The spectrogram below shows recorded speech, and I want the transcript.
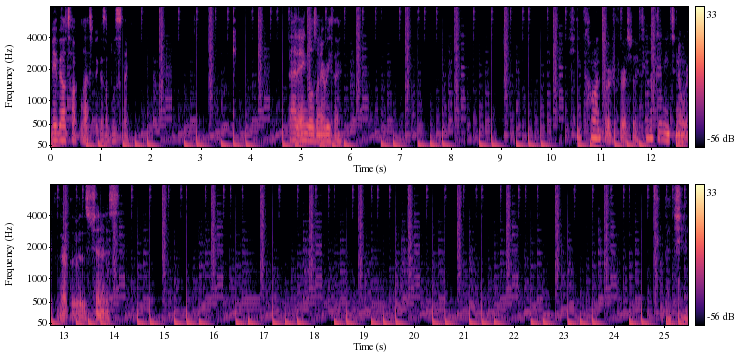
Maybe I'll talk less because I'm listening. Bad angles and everything. She contoured first, but I feel like I need to know exactly where this chin is. That chin.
